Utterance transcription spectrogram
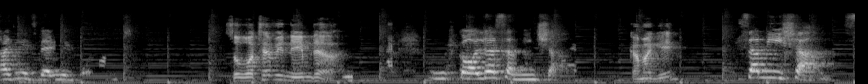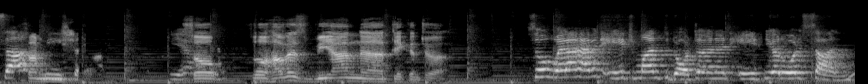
I think it's very important. So, what have you named her? We've called her Samisha. Come again? Samisha. Samisha. Yeah. So, so how has Viaan uh, taken to her? So, well, I have an eight-month daughter and an eight-year-old son.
